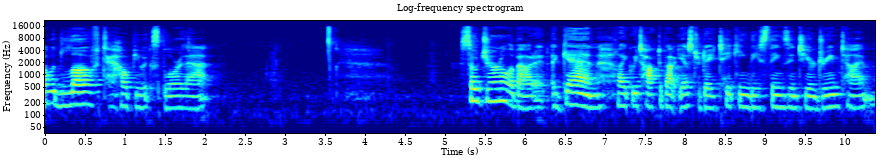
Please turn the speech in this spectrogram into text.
I would love to help you explore that. So, journal about it. Again, like we talked about yesterday, taking these things into your dream time.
